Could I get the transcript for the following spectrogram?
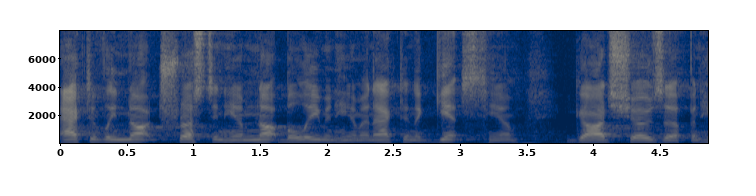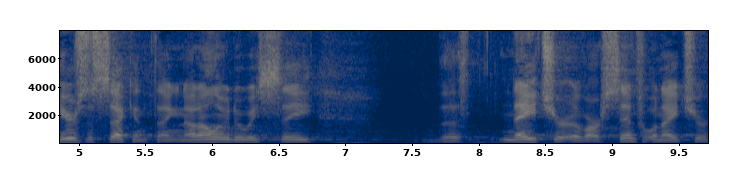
actively not trusting him, not believing him, and acting against him, God shows up. And here's the second thing not only do we see the nature of our sinful nature,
